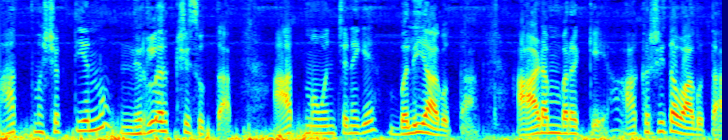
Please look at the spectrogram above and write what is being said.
ಆತ್ಮಶಕ್ತಿಯನ್ನು ನಿರ್ಲಕ್ಷಿಸುತ್ತಾ, ಆತ್ಮವಂಚನೆಗೆ ಬಲಿಯಾಗುತ್ತಾ, ಆಡಂಬರಕ್ಕೆ ಆಕರ್ಷಿತವಾಗುತ್ತಾ,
